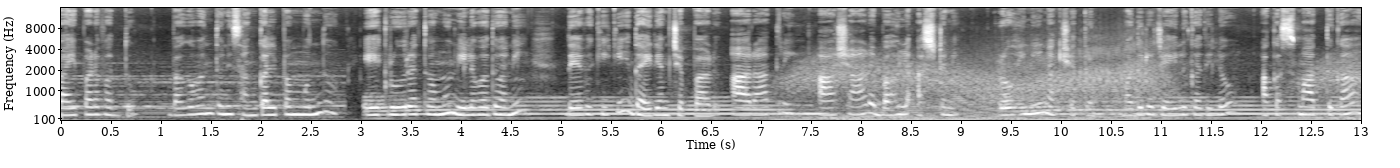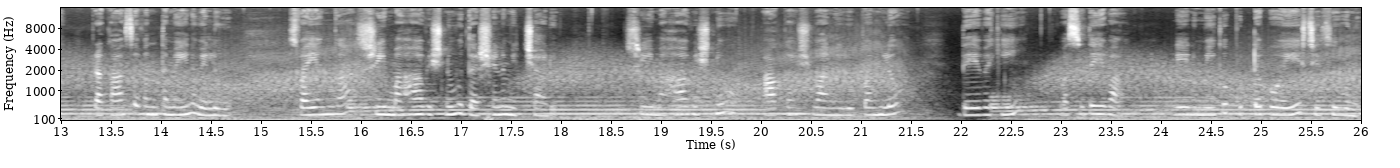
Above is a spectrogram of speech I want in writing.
భయపడవద్దు. భగవంతుని సంకల్పం ముందు ఏ క్రూరత్వము నిలవదు అని దేవకికి ధైర్యం చెప్పాడు. ఆ రాత్రి ఆషాఢ బహుళ అష్టమి. రోహిణి నక్షత్రం. మధుర జైలు గదిలో అకస్మాత్తుగా ప్రకాశవంతమైన వెలుగు. స్వయంగా శ్రీ మహావిష్ణువు దర్శనమిచ్చాడు. శ్రీ మహావిష్ణువు ఆకాశవాణి రూపంలో దేవకి వసుదేవ నేను మీకు పుట్టబోయే శిశువును.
